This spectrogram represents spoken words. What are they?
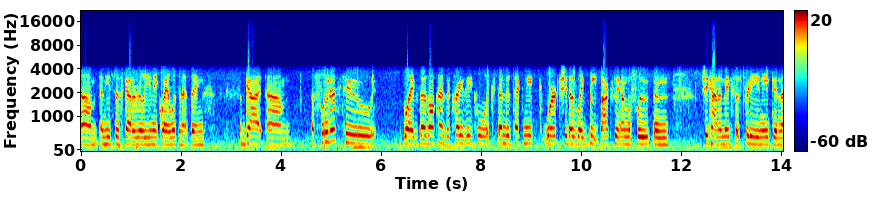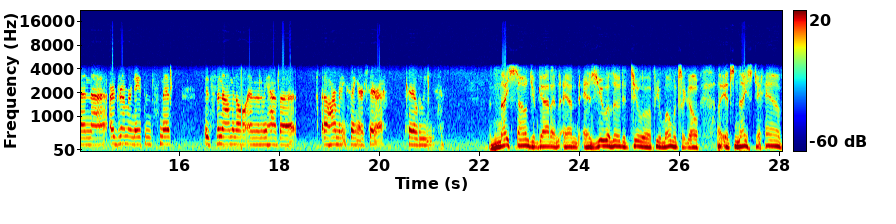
um, and he's just got a really unique way of looking at things. I've got um, a flutist who like does all kinds of crazy, cool extended technique work. She does like beatboxing on the flute, and she kind of makes us pretty unique. And then uh, our drummer Nathan Smith is phenomenal, and then we have a a harmony singer, Sarah, Sarah Louise. A nice sound you've got, and, and as you alluded to a few moments ago, uh, it's nice to have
